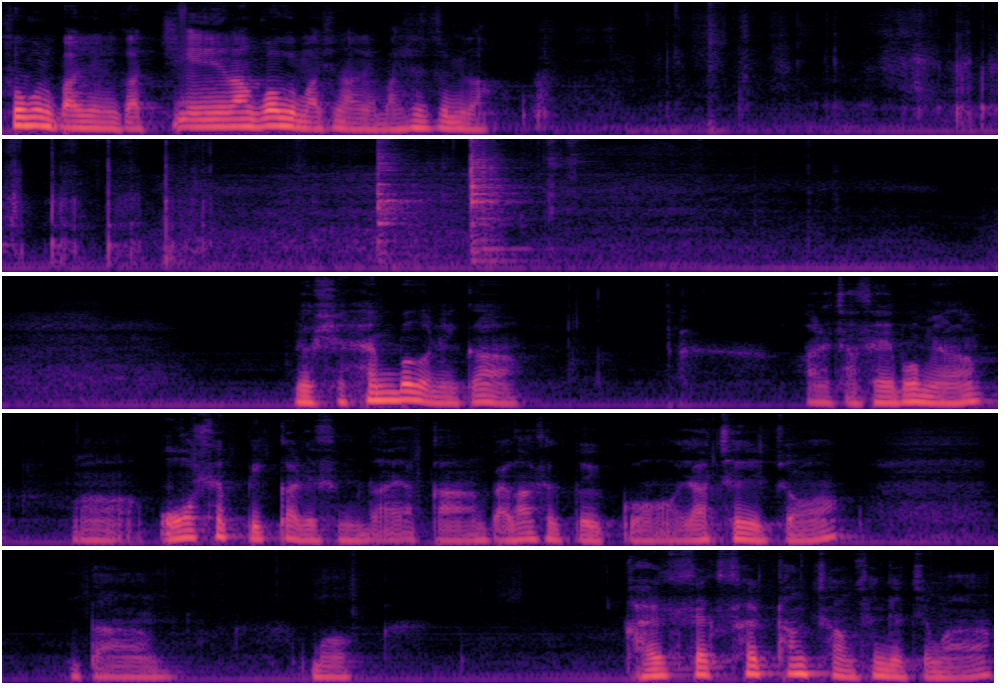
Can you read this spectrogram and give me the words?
수분이 빠지니까 진한 고기 맛이 나네. 맛있습니다. 역시 햄버거니까 안에 자세히 보면 어, 오색 빛깔이 있습니다. 약간 빨간색도 있고 야채 있죠. 일단 뭐 갈색 설탕처럼 생겼지만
